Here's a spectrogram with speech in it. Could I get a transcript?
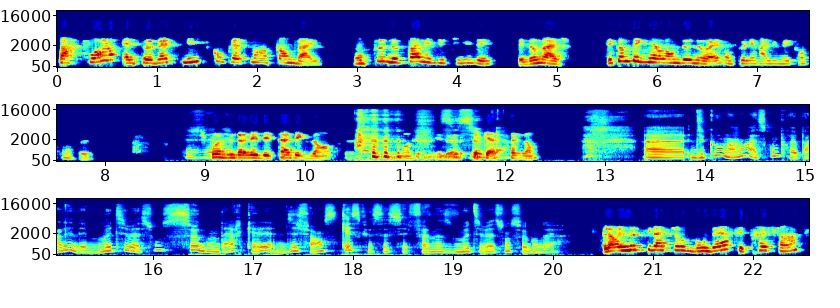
Parfois, elles peuvent être mises complètement en stand-by on peut ne pas les utiliser. C'est dommage. C'est comme des guirlandes de Noël, on peut les rallumer quand on veut. Je pourrais vous donner des tas d'exemples. le, cas présent. Euh, du coup, maman, est-ce qu'on pourrait parler des motivations secondaires? Quelle est la différence? Qu'est-ce que c'est ces fameuses motivations secondaires? Alors, une motivation secondaire, c'est très simple.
